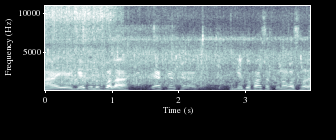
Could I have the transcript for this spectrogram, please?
ನಾ ಗೆದ್ದು ಲುಕ್ ಬಲ್ಲ ಯಾಕೆ ಗೆದ್ದು ಫಾಸ್ಟ್ ಆಗ್ತು ನಮಸ್ಕಾರ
